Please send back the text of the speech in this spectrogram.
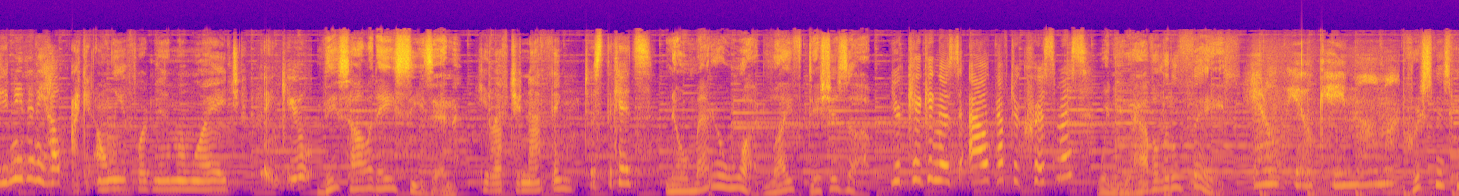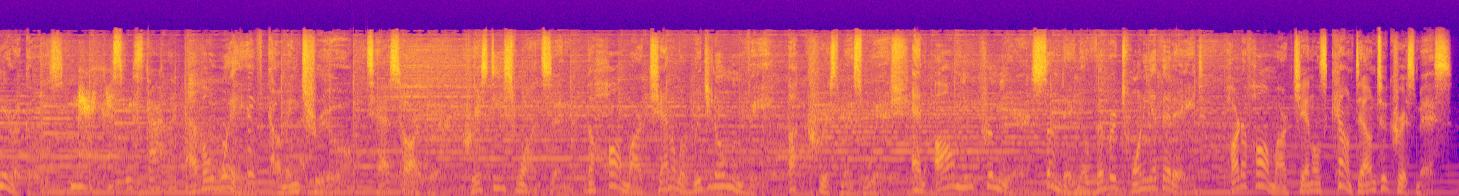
Do you need any help? I can only afford minimum wage. Thank you. This holiday season, He left you nothing? Just the kids. no matter what life dishes up, You're kicking us out after Christmas? when you have a little faith, It'll be okay, Mama. Christmas miracles Merry Christmas, darling. have a way of coming true. Tess Harper, Kristy Swanson, the Hallmark Channel original movie, A Christmas Wish. An all new premiere Sunday, November 20th at 8. Part of Hallmark Channel's Countdown to Christmas.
